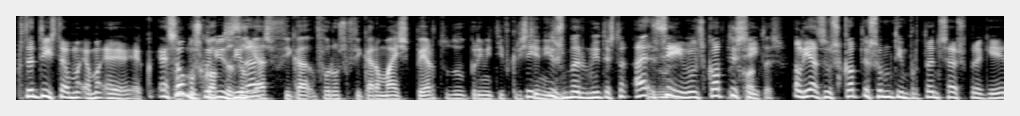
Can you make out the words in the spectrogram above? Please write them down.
Portanto, isto é, uma, é, uma- é- é só uma os coptas, curiosidade. aliás, fica- foram os que ficaram mais perto do primitivo Sim, e os cristianismo. maronitas ah, sim, os coptas, os sim. coptas. Aliás, os coptas são muito importantes, sabes para quê?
